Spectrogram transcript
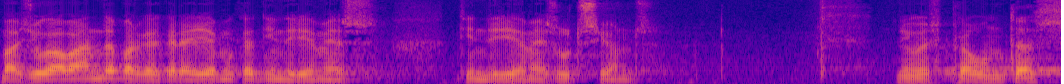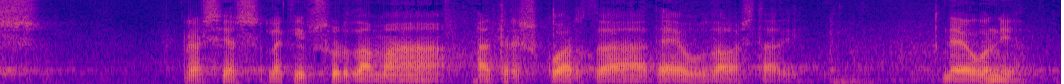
va jugar a banda perquè creiem que tindria més, tindria més opcions. Ni més preguntes? Gràcies. L'equip surt demà a tres quarts de deu de l'estadi. Adéu, bon dia.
